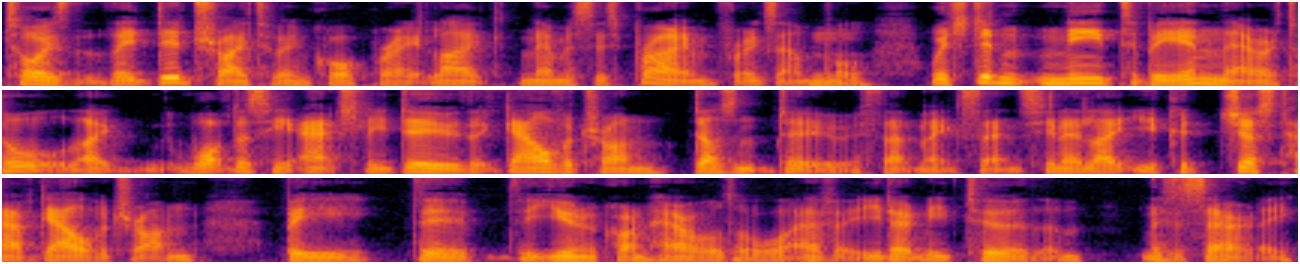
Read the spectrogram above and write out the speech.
toys that they did try to incorporate, like Nemesis Prime, for example, which didn't need to be in there at all. Like, what does he actually do that Galvatron doesn't do? If that makes sense, you know, like you could just have Galvatron be the the Unicron Herald or whatever. You don't need two of them necessarily,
